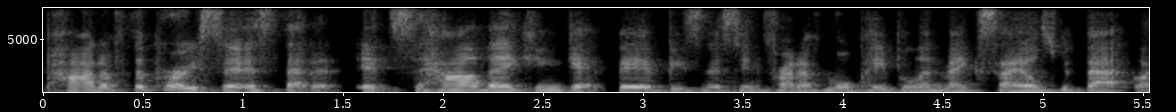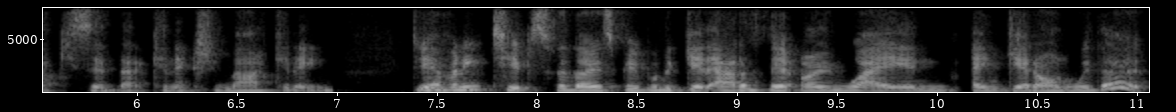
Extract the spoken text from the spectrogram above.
part of the process that it, it's how they can get their business in front of more people and make sales with that like you said that connection marketing do you have any tips for those people to get out of their own way and, and get on with it?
